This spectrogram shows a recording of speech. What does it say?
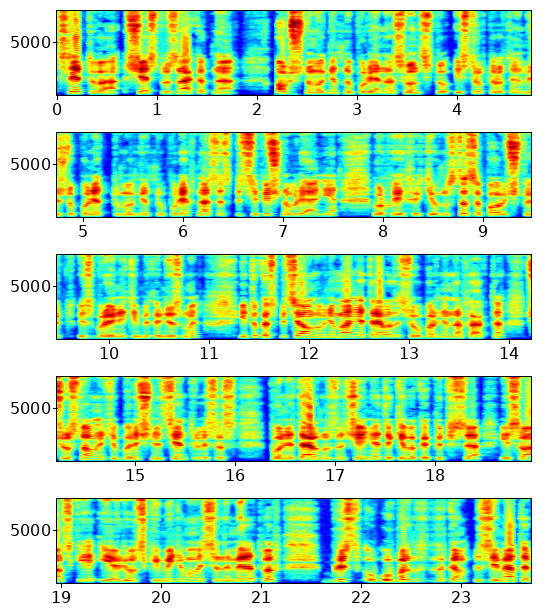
След това, шесто, знакът на общото магнитно поле на Слънцето и структурата на междупланетното магнитно поле внасят специфично влияние върху ефективността за повечето изброените механизми. И тук специално внимание трябва да се обърне на факта, че основните барични центрове с планетарно значение, такива каквито са исландския и алиутски минимуми, се намират в близ, обърнатата към Земята,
